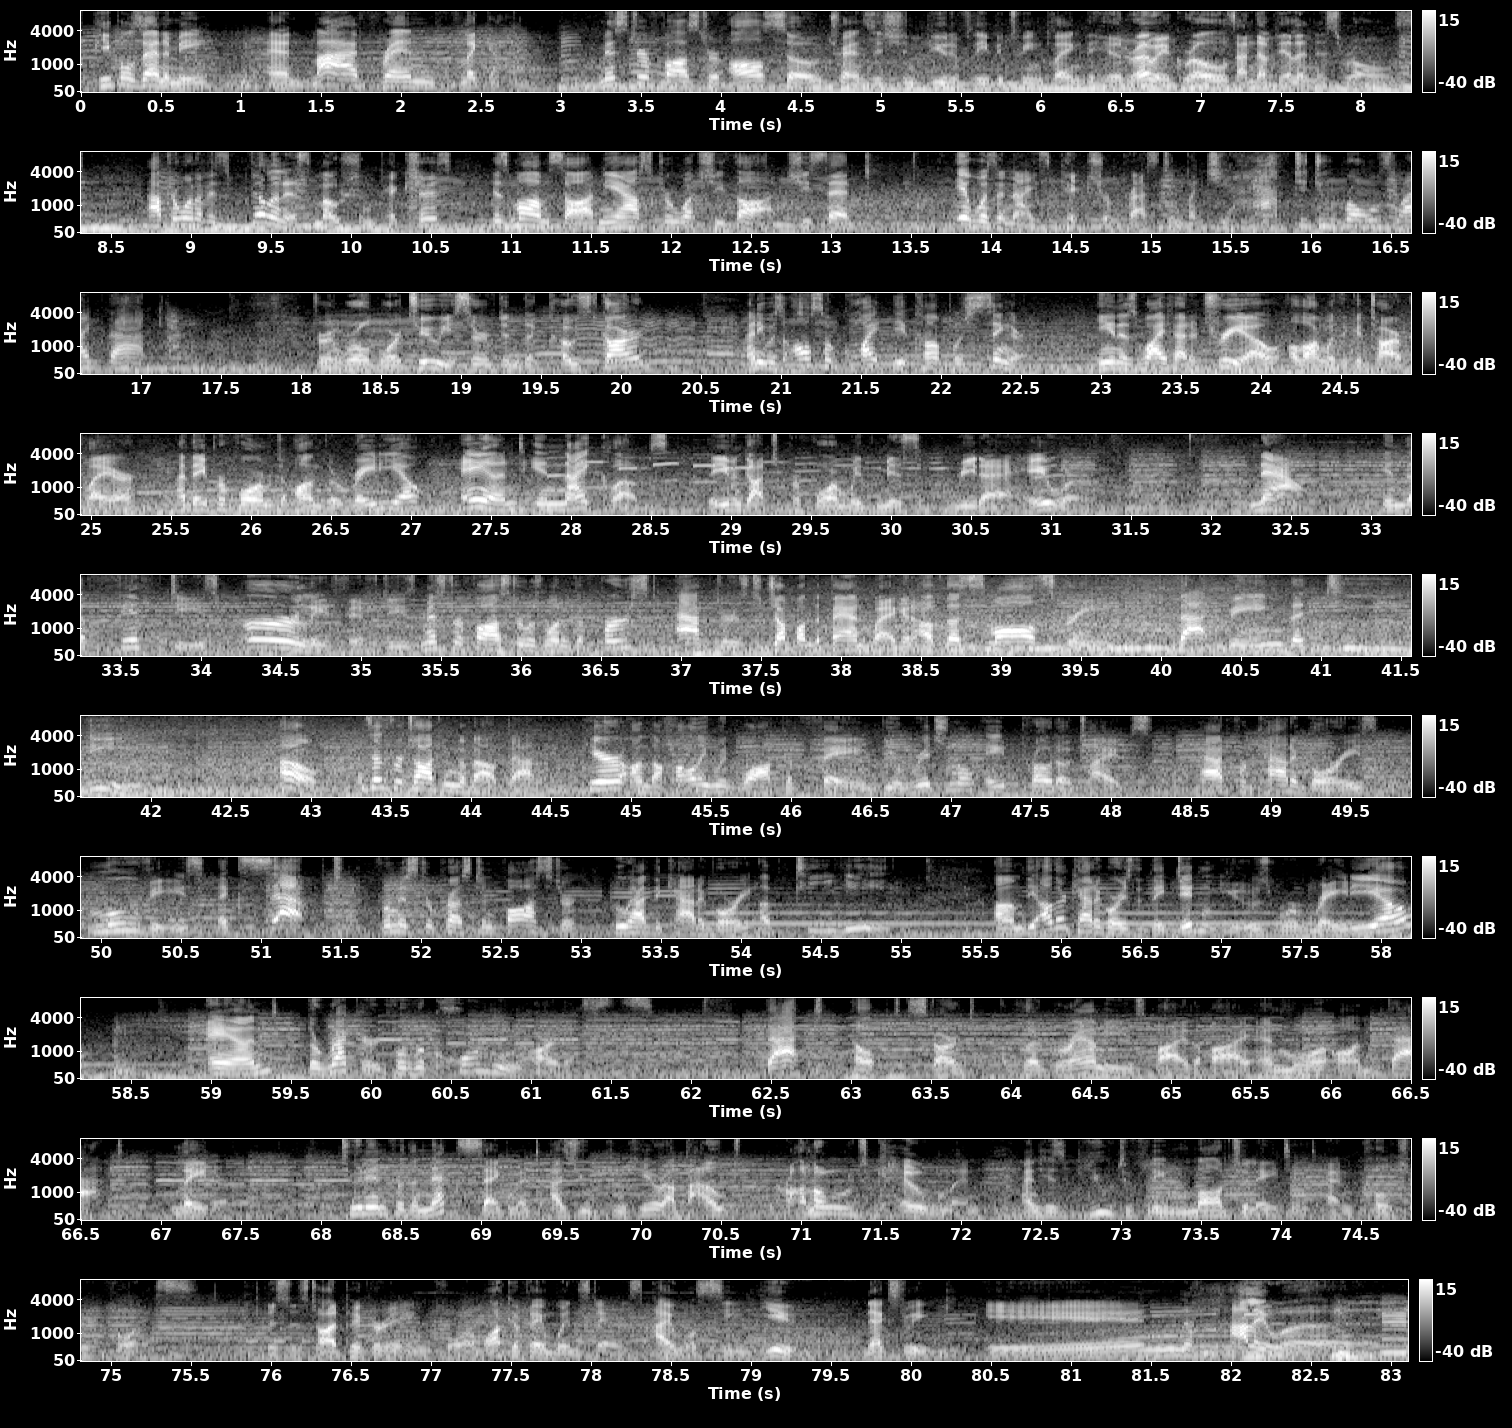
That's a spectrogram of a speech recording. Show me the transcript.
People's Enemy, and My Friend Flicka. Mr. Foster also transitioned beautifully between playing the heroic roles and the villainous roles. After one of his villainous motion pictures, his mom saw it and he asked her what she thought. She said, It was a nice picture, Preston, but you have to do roles like that. During World War II, he served in the Coast Guard, and he was also quite the accomplished singer. He and his wife had a trio, along with a guitar player, and they performed on the radio and in nightclubs. They even got to perform with Miss Rita Hayworth. Now, in the 50s, early 50s, Mr. Foster was one of the first actors to jump on the bandwagon of the small screen, that being the TV. Oh, and since we're talking about that, here on the Hollywood Walk of Fame, the original eight prototypes had for categories movies, except for Mr. Preston Foster, who had the category of TV. Um, the other categories that they didn't use were radio and the record for recording artists. That helped start the Grammys, by the by, and more on that later. Tune in for the next segment as you can hear about Ronald Colman and his beautifully modulated and cultured voice. This is Todd Pickering for Walk of Fame Wednesdays. I will see you next week in Hollywood.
